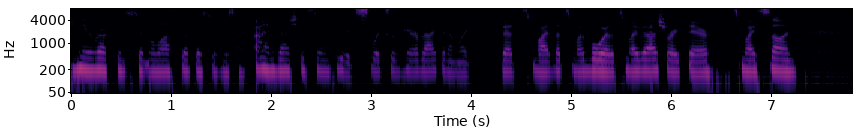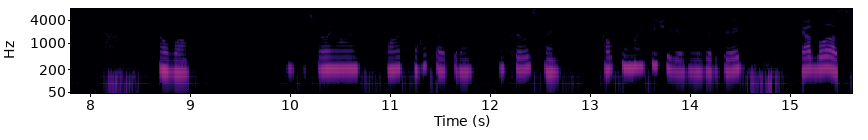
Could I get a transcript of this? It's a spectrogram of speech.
And they referenced it in the last episode. He's like, "I'm Vash the Stampede." It slicks his hair back, and I'm like, "That's my that's my boy. That's my Vash right there. It's my son." oh well, yeah, that's really all I wanted to talk about today. Thanks for listening. Hopefully, my teacher gives me a good grade. God bless.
